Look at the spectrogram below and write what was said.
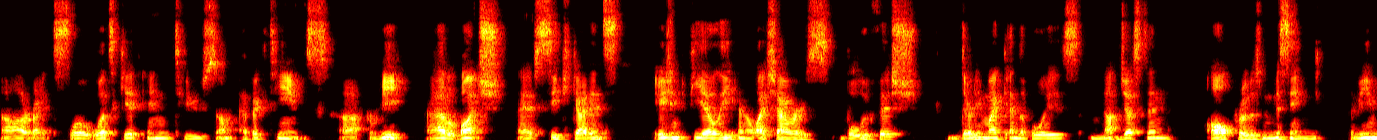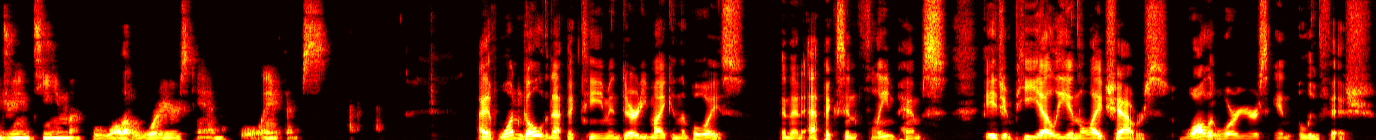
All right, so let's get into some epic teams. Uh, for me, I have a bunch. I have Seek Guidance, Agent PLE and the Light Showers, Bluefish, Dirty Mike and the Boys, Not Justin, All Pros Missing, the Meme Dream Team, Wallet Warriors, and Flame Pimps. I have one golden epic team in Dirty Mike and the Boys, and then epics in Flame Pimps, Agent PLE and the Light Showers, Wallet Warriors, and Bluefish.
